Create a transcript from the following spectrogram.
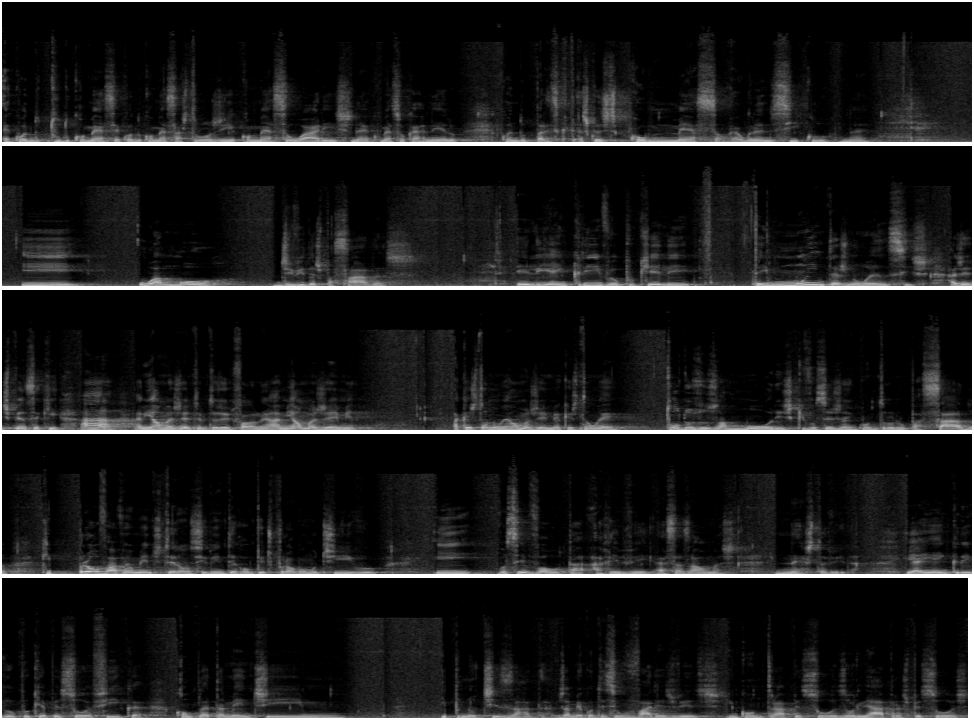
é quando tudo começa, é quando começa a astrologia, começa o Ares, né? começa o Carneiro, quando parece que as coisas começam, é o grande ciclo. Né? E o amor de vidas passadas, ele é incrível porque ele tem muitas nuances. A gente pensa que, ah, a minha alma gêmea, tem muita gente que fala, né? A minha alma gêmea. A questão não é alma gêmea, a questão é todos os amores que você já encontrou no passado, que provavelmente terão sido interrompidos por algum motivo, e você volta a rever essas almas nesta vida. E aí é incrível porque a pessoa fica completamente hum, hipnotizada. Já me aconteceu várias vezes encontrar pessoas, olhar para as pessoas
